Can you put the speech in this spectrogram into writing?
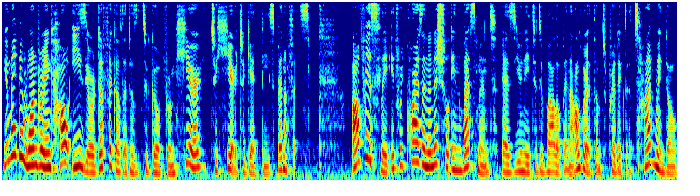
You may be wondering how easy or difficult it is to go from here to here to get these benefits. Obviously, it requires an initial investment as you need to develop an algorithm to predict a time window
